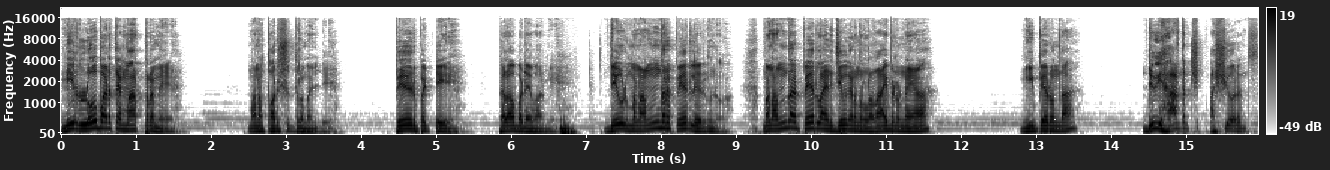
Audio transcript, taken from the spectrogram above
మీరు లోబడితే మాత్రమే. మనం పరిశుద్ధులమండి. పేరు పెట్టి పిలవబడేవారు దేవుడు మన అందరి పేర్లు ఎరుగును. మన అందరి పేర్లు ఆయన జీవగ్రంథంలో రాయబడి ఉన్నాయా? మీ పేరుందా? Do you have that assurance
